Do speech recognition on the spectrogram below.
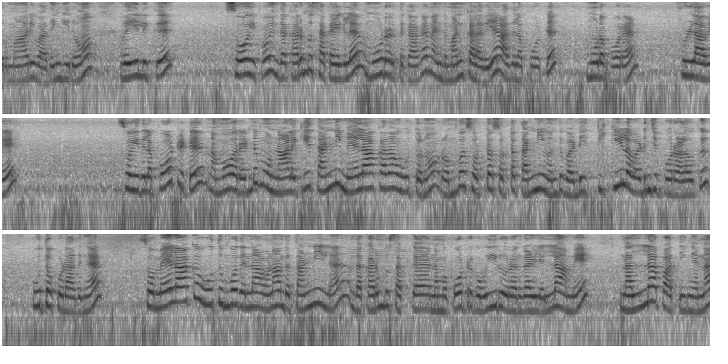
ஒரு மாதிரி வதங்கிரும் வெயிலுக்கு. ஸோ இப்போது இந்த கரும்பு சக்கைகளை மூடுறதுக்காக நான் இந்த மண் கலவையை அதில் போட்டு மூட போகிறேன் ஃபுல்லாகவே ஸோ இதில் போட்டுட்டு நம்ம ரெண்டு மூணு நாளைக்கு தண்ணி மேலாக்க தான் ஊற்றணும் ரொம்ப சொட்ட சொட்ட தண்ணி வந்து வடி கீழே வடிஞ்சு போகிற அளவுக்கு ஊற்றக்கூடாதுங்க ஸோ மேலாக்க ஊற்றும் போது என்ன ஆகும்னா அந்த தண்ணியில் அந்த கரும்பு சக்கை நம்ம போட்டிருக்க உயிர் உரங்கள் எல்லாமே நல்லா பார்த்தீங்கன்னா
